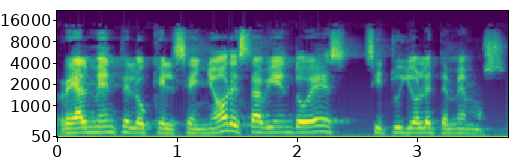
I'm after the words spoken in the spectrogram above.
Realmente lo que el Señor está viendo es si tú y yo le tememos.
